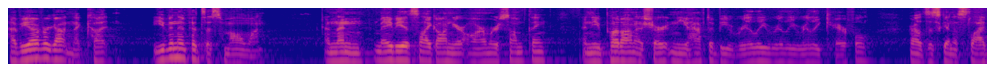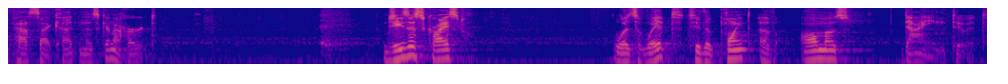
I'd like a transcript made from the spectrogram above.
Have you ever gotten a cut, even if it's a small one? And then maybe it's like on your arm or something, and you put on a shirt and you have to be really, really, really careful, or else it's going to slide past that cut and it's going to hurt. Jesus Christ was whipped to the point of almost dying to it.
